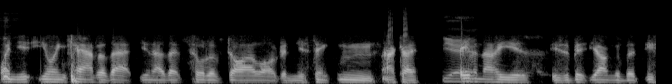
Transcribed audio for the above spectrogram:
when you, you encounter that, you know, that sort of dialogue, and you think, hmm, okay, Yeah. even though he is he's a bit younger, but he's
